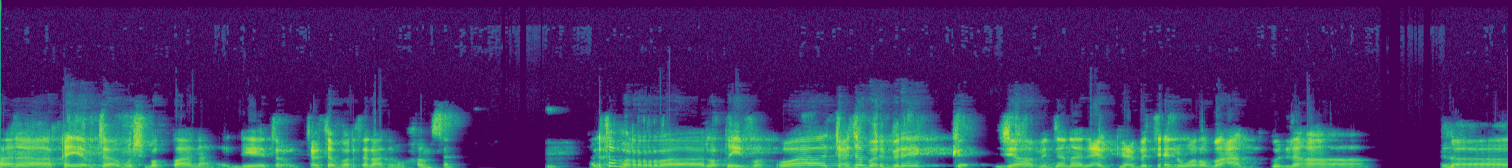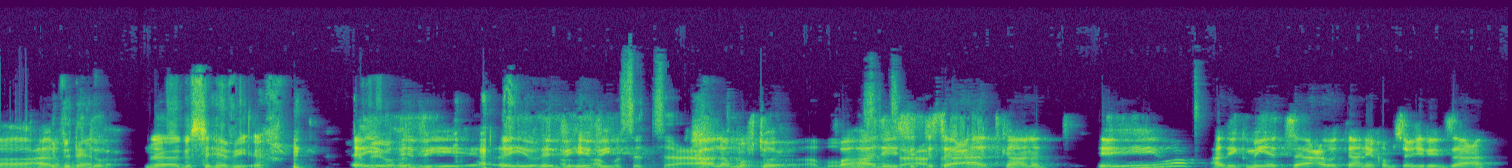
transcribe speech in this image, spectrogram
أنا قيمتها مش بطالة اللي هي تع- تعتبر ثلاثة من خمسة. تعتبر آه، لطيفة. وتعتبر بريك جامد. أنا لعبت لعبتين ورا بعض كلها آه عالم. مفتوح. آه، قصدي heavy أيوه heavy أيوه heavy أبو هيفي ست ساعات عالم مفتوح. فهذه ست ساعات كانت أيوه هذيك 100 ساعة والثانية 25 ساعة.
